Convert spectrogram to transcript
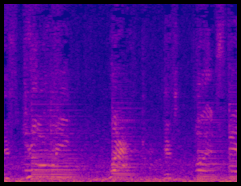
His jewelry, whack. His footsteps.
